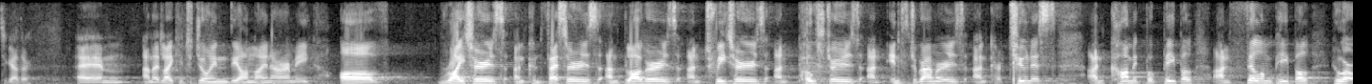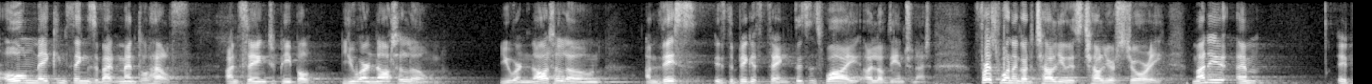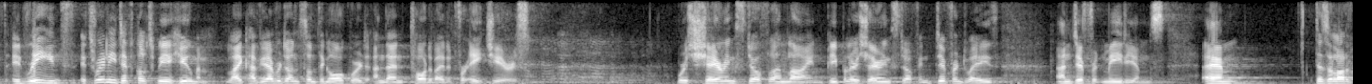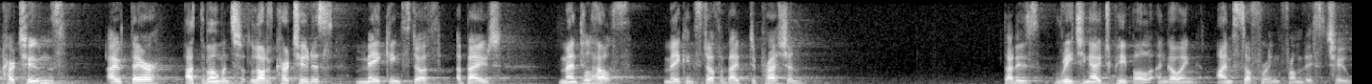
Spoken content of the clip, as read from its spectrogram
together. Um, and I'd like you to join the online army of writers and confessors and bloggers and tweeters and posters and Instagrammers and cartoonists and comic book people and film people who are all making things about mental health and saying to people, you are not alone. You are not alone, and this is the biggest thing. This is why I love the internet. First one I'm going to tell you is tell your story. Many, um, it, it reads, it's really difficult to be a human. Like, have you ever done something awkward and then thought about it for eight years? We're sharing stuff online. People are sharing stuff in different ways and different mediums. Um, there's a lot of cartoons out there at the moment, a lot of cartoonists making stuff about mental health, making stuff about depression, that is reaching out to people and going, I'm suffering from this too.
